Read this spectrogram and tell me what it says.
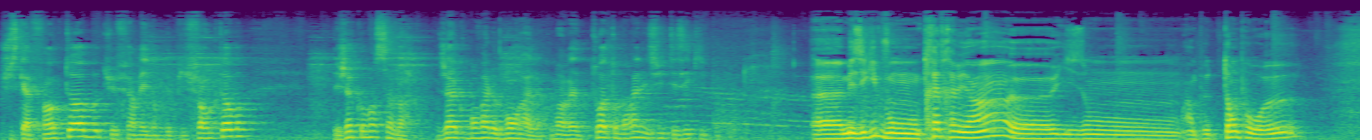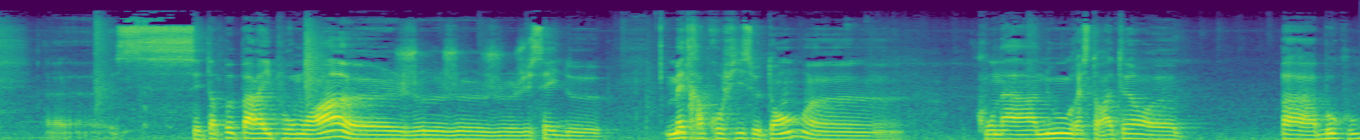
jusqu'à fin octobre. Tu es fermé donc depuis fin octobre. Déjà, comment ça va? Déjà, comment va le moral? Comment va toi, ton moral issu de tes équipes? Euh, mes équipes vont très très bien. euh, ils ont un peu de temps pour eux. Euh, c'est un peu pareil pour moi. euh, je- J'essaye de mettre à profit ce temps qu'on a, nous, restaurateurs, pas beaucoup.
